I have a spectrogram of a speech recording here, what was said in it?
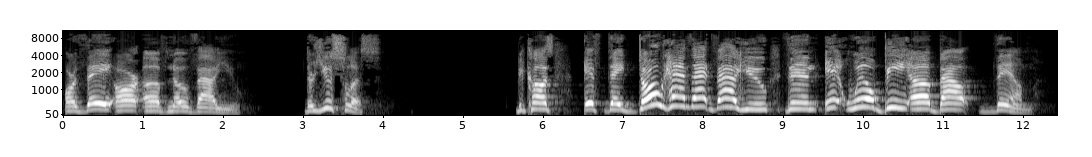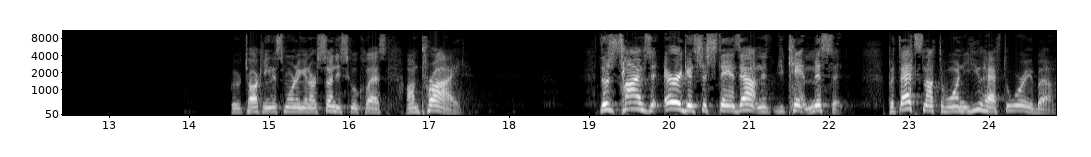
or they are of no value. They're useless. Because if they don't have that value, then it will be about them. We were talking this morning in our Sunday school class on pride. There's times that arrogance just stands out and you can't miss it. But that's not the one you have to worry about.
